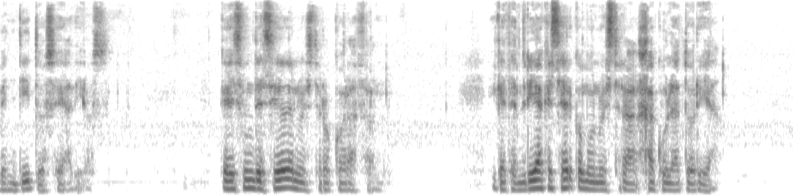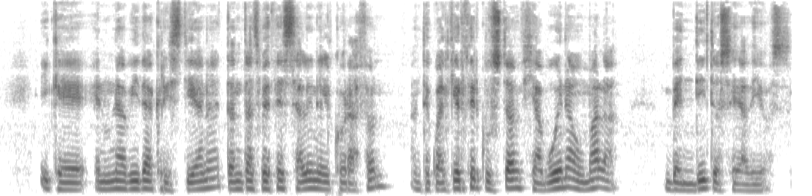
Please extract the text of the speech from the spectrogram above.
Bendito sea Dios. Que es un deseo de nuestro corazón y que tendría que ser como nuestra jaculatoria y que en una vida cristiana tantas veces sale en el corazón ante cualquier circunstancia buena o mala, bendito sea Dios.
